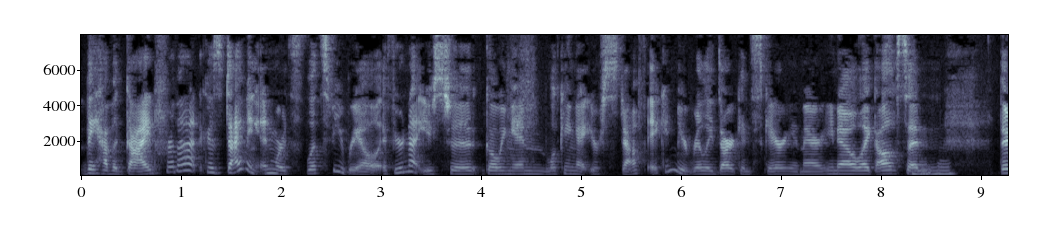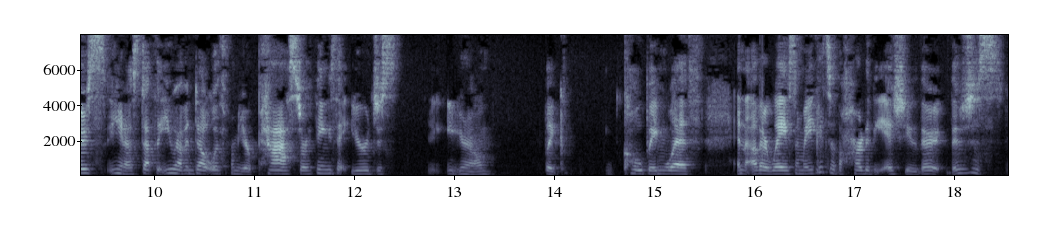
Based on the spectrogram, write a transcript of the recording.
they have a guide for that. Because diving inwards, let's be real, if you're not used to going in and looking at your stuff, it can be really dark and scary in there. You know, like all of a sudden Mhm. there's you know stuff that you haven't dealt with from your past or things that you're just you know like coping with in other ways. And when you get to the heart of the issue. There there's just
